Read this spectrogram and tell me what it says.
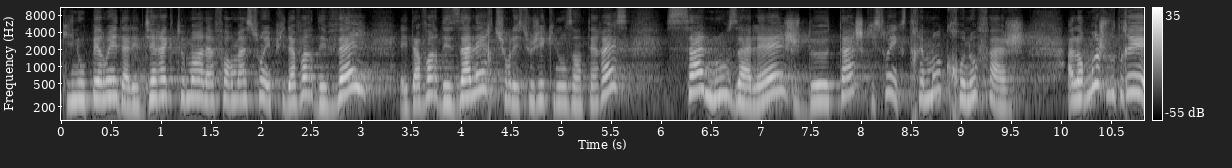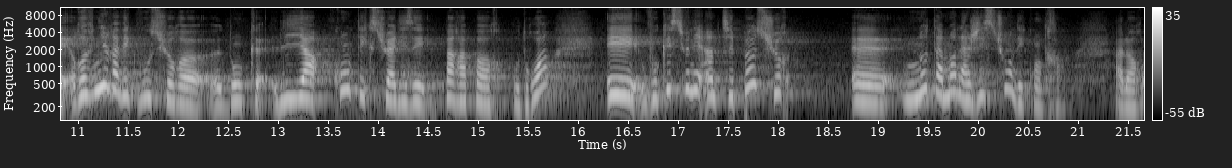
qui nous permet d'aller directement à l'information et puis d'avoir des veilles et d'avoir des alertes sur les sujets qui nous intéressent, ça nous allège de tâches qui sont extrêmement chronophages. Alors moi, je voudrais revenir avec vous sur euh, l'IA contextualisée par rapport au droit et vous questionner un petit peu sur euh, notamment la gestion des contrats. Alors,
